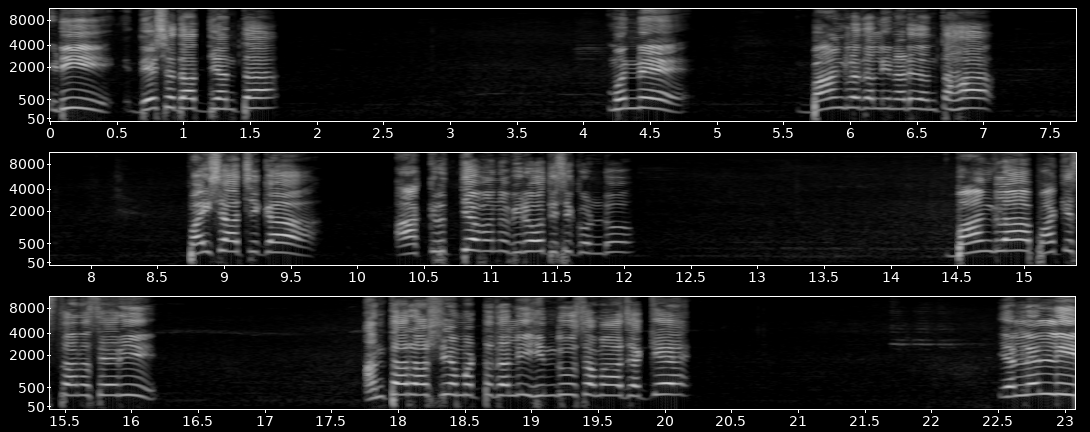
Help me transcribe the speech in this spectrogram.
ಇಡೀ ದೇಶದಾದ್ಯಂತ ಮೊನ್ನೆ ಬಾಂಗ್ಲಾದಲ್ಲಿ ನಡೆದಂತಹ ಪೈಶಾಚಿಕ ಆ ಕೃತ್ಯವನ್ನು ವಿರೋಧಿಸಿಕೊಂಡು ಬಾಂಗ್ಲಾ, ಪಾಕಿಸ್ತಾನ ಸೇರಿ ಅಂತಾರಾಷ್ಟ್ರೀಯ ಮಟ್ಟದಲ್ಲಿ ಹಿಂದೂ ಸಮಾಜಕ್ಕೆ ಎಲ್ಲೆಲ್ಲಿ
